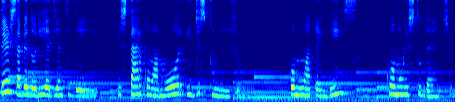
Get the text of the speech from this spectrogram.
Ter sabedoria diante dele, estar com amor e disponível. Como um aprendiz, como um estudante.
